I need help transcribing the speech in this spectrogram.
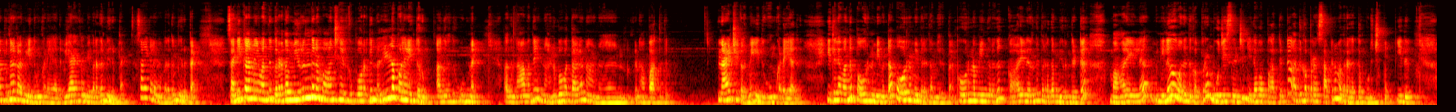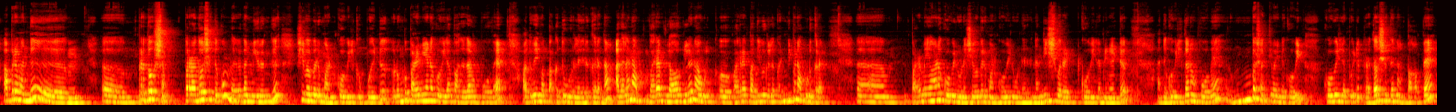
புதன்கிழமை எதுவும் கிடையாது. வியாழக்கிழமை விரதம் இருப்பேன். சனிக்கிழமை விரதம் இருப்பேன். சனிக்கிழமை வந்து விரதம் இருந்து நம்ம ஆஞ்சநேயருக்கு போகிறது நல்ல பலனை தரும். அது வந்து உண்மை. அது நான் வந்து என் அனுபவத்தால் நான் நான் பார்த்தது. ஞாயிற்றுக்கிழமை எதுவும் கிடையாது. இதில் வந்து பௌர்ணமி வந்தால் பௌர்ணமி விரதம் இருப்பேன். பௌர்ணமிங்கிறது காலையிலேருந்து விரதம் இருந்துட்டு மாலையில் நிலவு வந்ததுக்கப்புறம் பூஜை செஞ்சு நிலவை பார்த்துட்டு அதுக்கப்புறம் சாப்பிட்டு நம்ம விரதத்தை முடிச்சுப்போம். இது. அப்புறம் வந்து பிரதோஷம். பிரதோஷத்துக்கும் விரதம் இருந்து சிவபெருமான் கோவிலுக்கு போயிட்டு ரொம்ப பழமையான கோவிலாக பார்த்து தான் நான் போவேன். அதுவும் எங்கள் பக்கத்து ஊரில் இருக்கிறது தான். அதெல்லாம் நான் வர விலாகில் நான் உங்களுக்கு வர பதிவுகளை கண்டிப்பாக நான் கொடுக்குறேன். பழமையான கோவில் ஒன்று சிவபெருமான் கோவில் ஒன்று இருக்குது நந்தீஸ்வரர் கோவில் அப்படின்னுட்டு. அந்த கோவிலுக்கு தான் நான் போவேன். ரொம்ப சக்தி வாய்ந்த கோவில். கோவிலில் போயிட்டு பிரதோஷத்தை நான் பார்ப்பேன்.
